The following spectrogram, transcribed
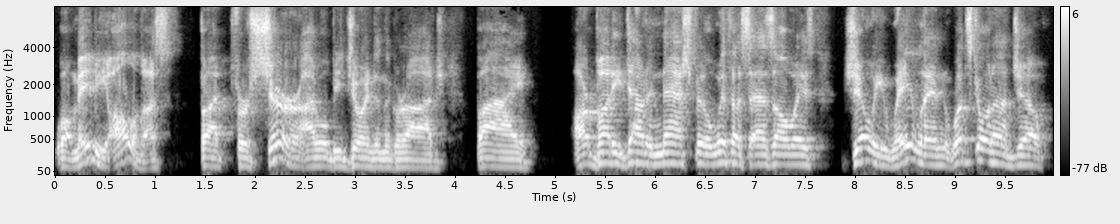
well, maybe all of us, but for sure, I will be joined in the garage by our buddy down in Nashville with us as always, Joey Whalen. What's going on, Joe?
